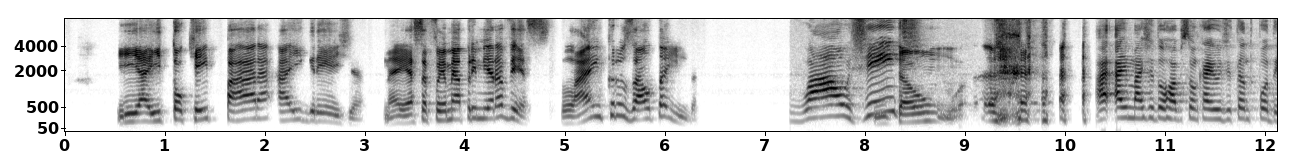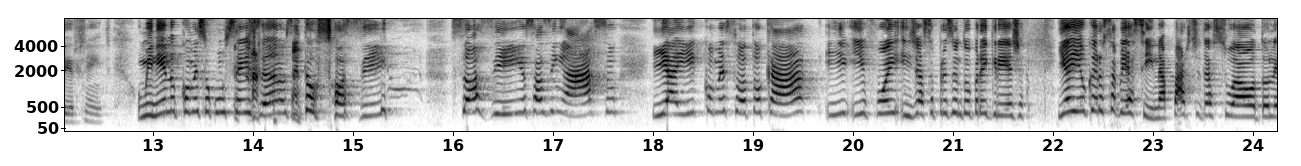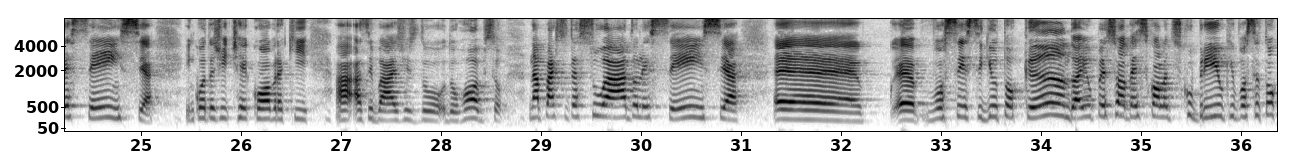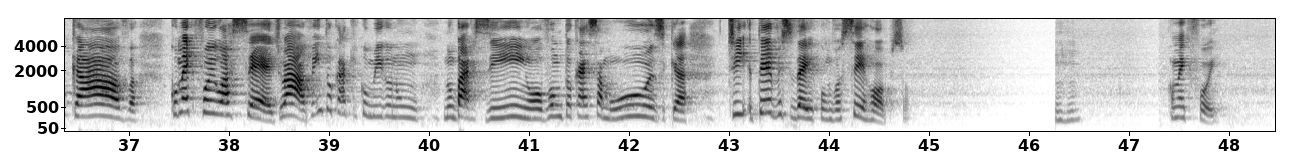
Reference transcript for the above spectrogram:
E aí toquei para a igreja. Né? Essa foi a minha primeira vez, lá em Cruz Alta ainda. Uau, gente! Então. a, a, imagem do Robson caiu de tanto poder, gente. O menino começou com seis anos, então sozinho sozinho, sozinhaço, e aí começou a tocar e, e foi e já se apresentou para a igreja. E aí eu quero saber assim, na parte da sua adolescência, enquanto a gente recobra aqui a, as imagens do, do Robson, na parte da sua adolescência, é, é, você seguiu tocando, aí o pessoal da escola descobriu que você tocava. Como é que foi o assédio? Ah, vem tocar aqui comigo num, num barzinho, ou vamos tocar essa música. Te, teve isso daí com você, Robson? Uhum. Como é que foi?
